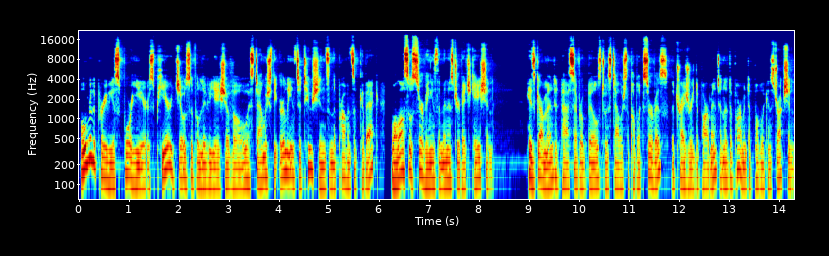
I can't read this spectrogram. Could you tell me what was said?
Over the previous four years, Pierre Joseph Olivier Chauveau established the early institutions in the province of Quebec while also serving as the Minister of Education. His government had passed several bills to establish the Public Service, the Treasury Department, and the Department of Public Instruction.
